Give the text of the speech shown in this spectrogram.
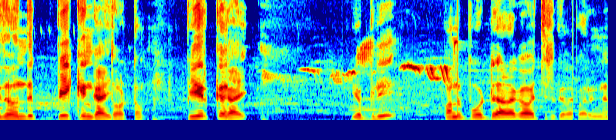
இது வந்து பீக்கங்காய் தோட்டம். பீர்க்கங்காய் எப்படி வந்து போட்டு அழகாக வச்சிருக்கிற பாருங்க.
